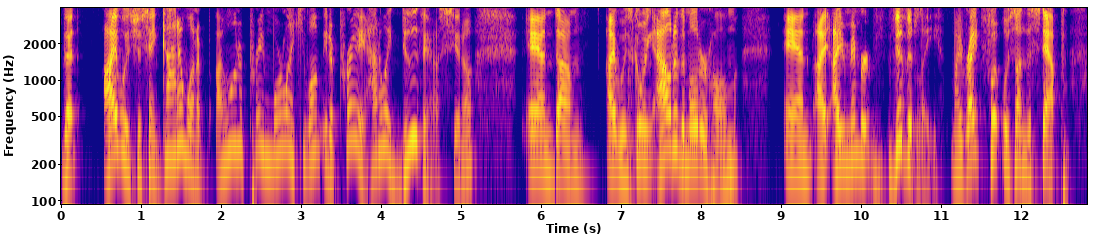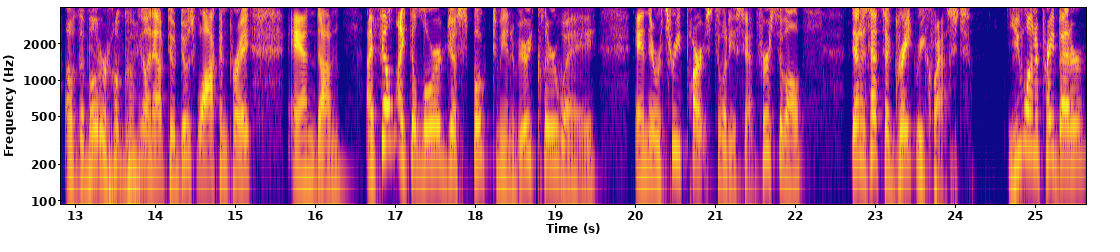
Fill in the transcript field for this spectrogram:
that I was just saying, God, I want to, I want to pray more like you want me to pray. How do I do this? You know, and um, I was going out of the motorhome and I, I, remember vividly, my right foot was on the step of the motorhome going on out to just walk and pray. And um, I felt like the Lord just spoke to me in a very clear way. And there were three parts to what he said. First of all, Dennis, that's a great request. You want to pray better,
